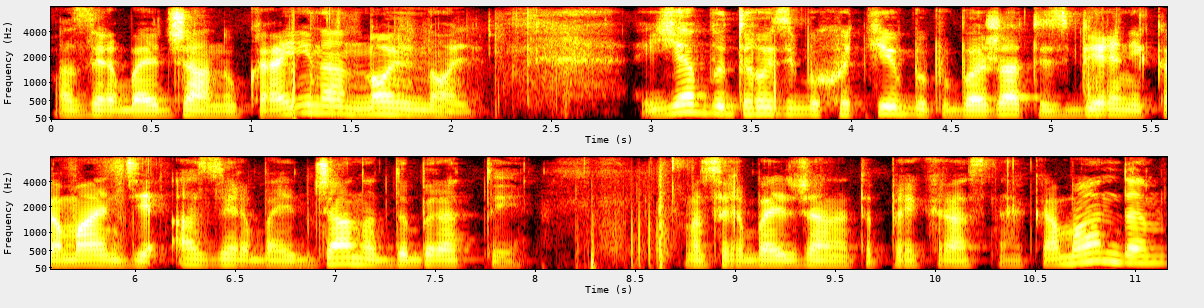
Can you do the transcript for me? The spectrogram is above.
Азербайджан, Україна 0-0. Я би, друзі, би хотів би побажати збірній команді Азербайджана доброти. Азербайджан це прекрасна команда.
